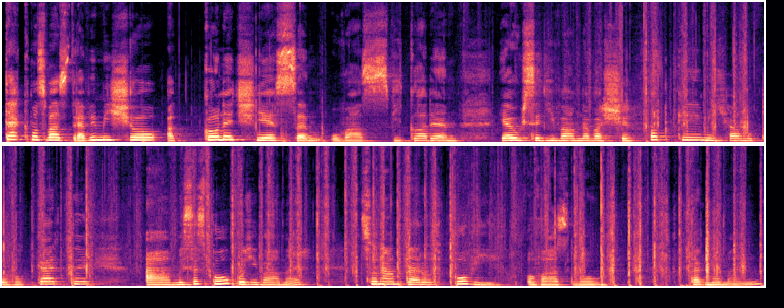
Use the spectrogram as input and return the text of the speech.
Tak moc vás zdravím, Míšo, a konečně jsem u vás s výkladem. Já už se dívám na vaše fotky, míchám u toho karty a my se spolu podíváme, co nám Tarot poví o vás dvou. Tak moment.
